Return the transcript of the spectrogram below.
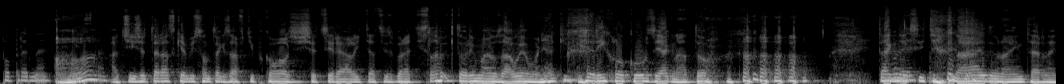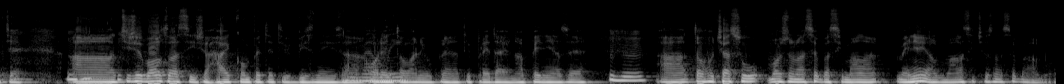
popredné Aha, miesta. A čiže teraz, keby som tak zavtipkoval, že všetci realitáci z Bratislavy, ktorí majú záujem o nejaký rýchlo kurz, jak na to, tak nech si ťa nájdu na internete. A mhm. čiže bol to asi že high competitive business a Veľmi. orientovaný úplne na tie predaje, na peniaze. Mm-hmm. A toho času možno na seba si mala menej, alebo mala si čas na seba? Alebo...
